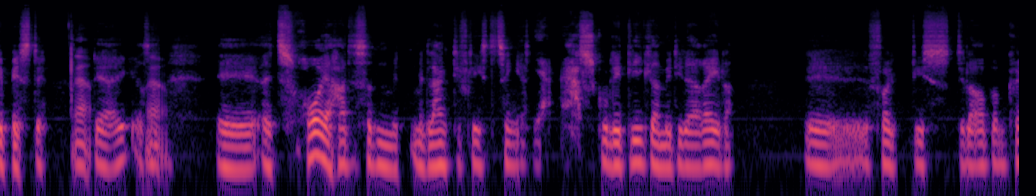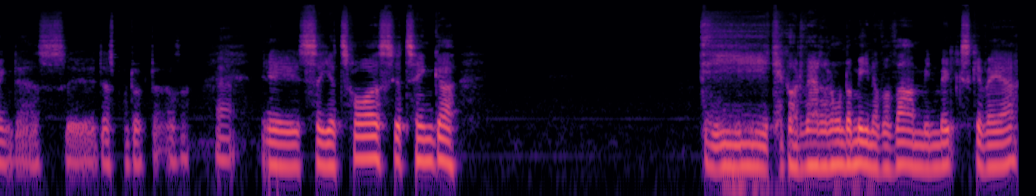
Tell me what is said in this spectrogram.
det bedste. Ja. Det er ikke? Altså, Ja. Øh, og jeg tror, jeg har det sådan med, med langt de fleste ting. Jeg, jeg er sgu lidt ligeglad med de der regler. Øh, folk de stiller op omkring deres, øh, deres produkter. Altså. Ja. Øh, så jeg tror også, jeg tænker, det kan godt være, der er nogen, der mener, hvor varm min mælk skal være,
